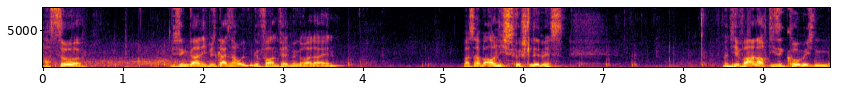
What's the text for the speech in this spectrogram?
Ach so. Wir sind gar nicht bis ganz nach unten gefahren, fällt mir gerade ein. Was aber auch nicht so schlimm ist. Und hier waren auch diese komischen,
